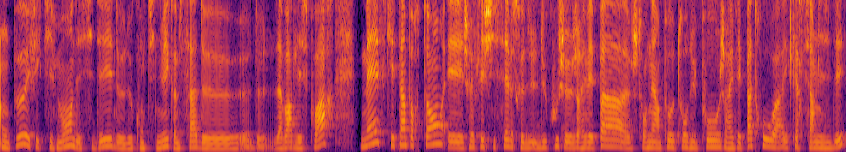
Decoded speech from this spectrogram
on peut effectivement décider de, continuer comme ça, de d'avoir de, l'espoir. Mais ce qui est important, et je réfléchissais parce que du, coup, je n'arrivais pas, je tournais un peu autour du pot, j'arrivais pas trop à éclaircir mes idées.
